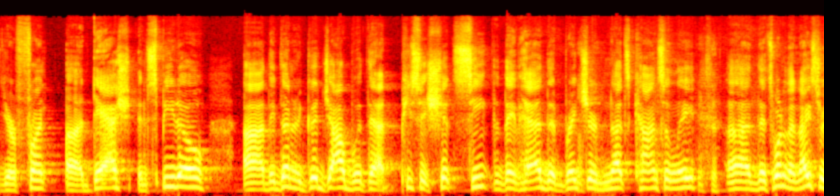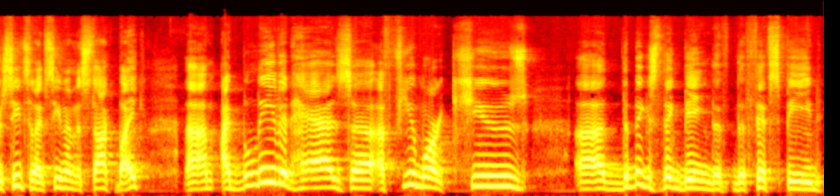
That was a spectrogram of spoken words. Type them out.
your front uh, dash and speedo. Uh, they've done a good job with that piece of shit seat that they've had that breaks your nuts constantly. Uh, that's one of the nicer seats that I've seen on a stock bike. Um, I believe it has uh, a few more cues. Uh, the biggest thing being the, the fifth speed,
